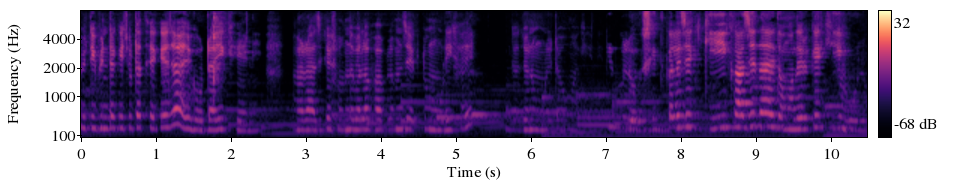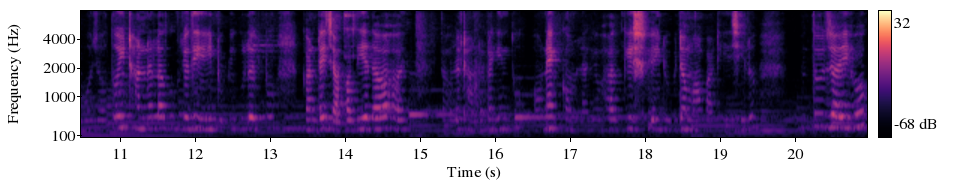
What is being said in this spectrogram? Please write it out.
ওই টিফিনটা কিছুটা থেকে যায়, ওটাই খেয়ে নিই। আর আজকে সন্ধ্যেবেলা ভাবলাম যে একটু মুড়ি খাই, যার জন্য মুড়িটাও এগুলো শীতকালে যে কি কাজে দেয় তোমাদেরকে কি বলব? যতই ঠান্ডা লাগুক, যদি এই টুপিগুলো একটু কানটায় চাপা দিয়ে দেওয়া হয়, তাহলে ঠান্ডাটা কিন্তু অনেক কম লাগে। ভাগ্যিস এই টুপিটা মা পাঠিয়েছিল। তো যাই হোক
